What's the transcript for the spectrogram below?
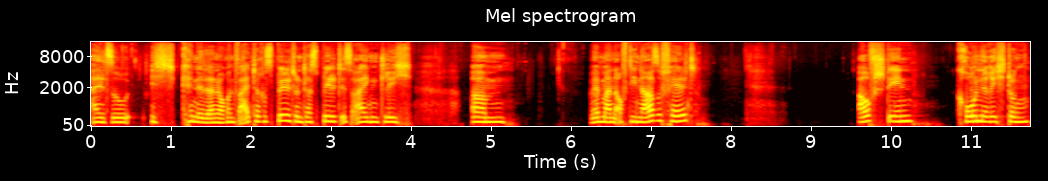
Also ich kenne da noch ein weiteres Bild und das Bild ist eigentlich, ähm, wenn man auf die Nase fällt, aufstehen, Krone Richtung,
